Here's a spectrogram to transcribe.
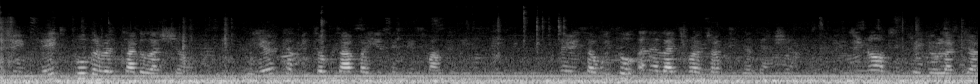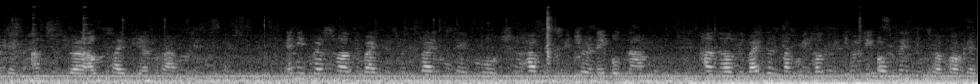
To inflate, pull the red toggle as shown. The air can be topped up by using this mouthpiece. There is a whistle and a light for attracting attention. Do not inflate your life jacket until you are outside the aircraft. Any personal devices with flight safe mode should have this feature enabled now. Handheld devices must be held securely or placed into a pocket.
